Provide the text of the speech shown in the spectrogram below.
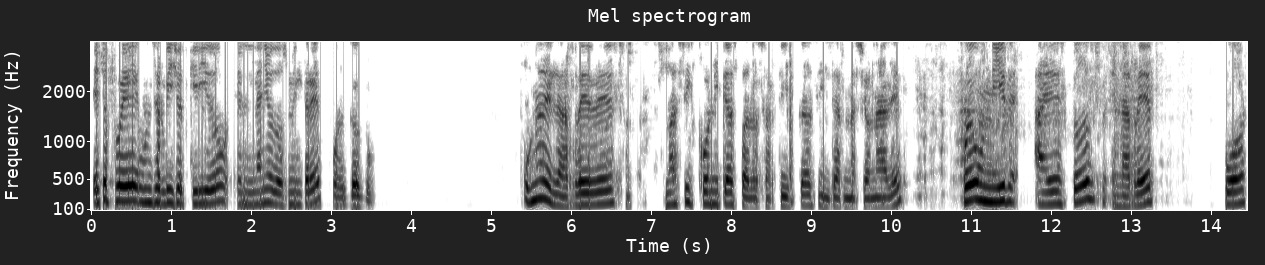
Este fue un servicio adquirido en el año 2003 por Google. Una de las redes más icónicas para los artistas internacionales fue unir a estos en la red por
